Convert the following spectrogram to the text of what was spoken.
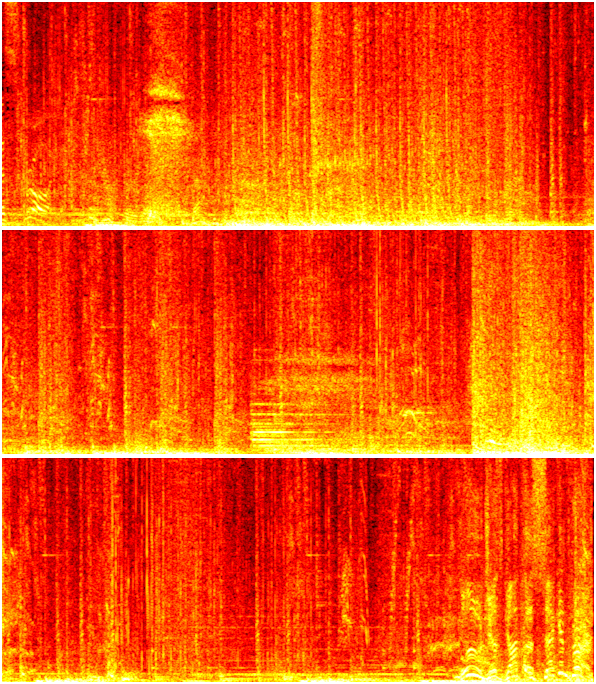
And destroy. Blue just got the second perk.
